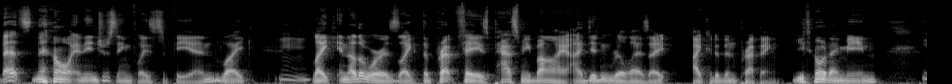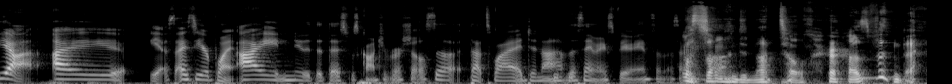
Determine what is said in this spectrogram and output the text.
that's now an interesting place to be in. Like Mm. like in other words, like the prep phase passed me by. I didn't realize I I could have been prepping. You know what I mean? Yeah, I yes, I see your point. I knew that this was controversial, so that's why I did not have the same experience in this. Well, someone did not tell her husband that.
